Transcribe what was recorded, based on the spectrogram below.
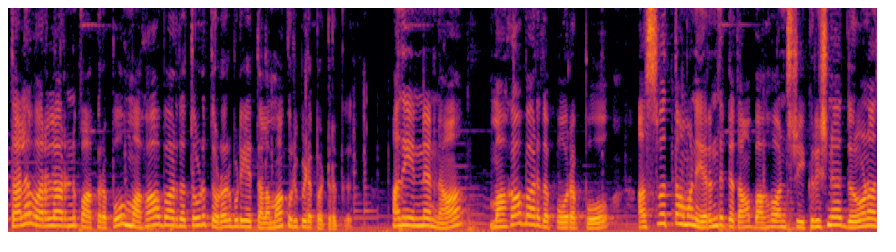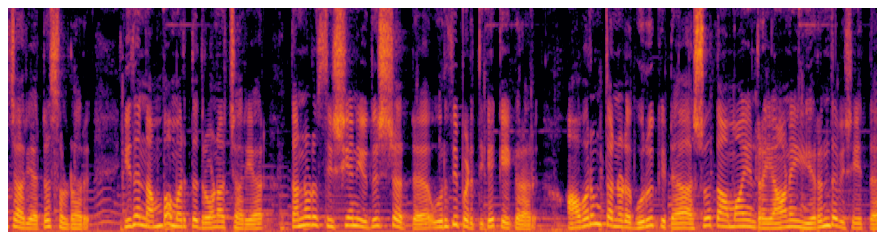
தல வரலாறுன்னு பார்க்குறப்போ மகாபாரதத்தோடு தொடர்புடைய தலமாக குறிப்பிடப்பட்டிருக்கு. அது என்னன்னா மகாபாரத போறப்போ அஸ்வத்தாமன் இறந்துட்டு தான் பகவான் ஸ்ரீ கிருஷ்ணர் துரோணாச்சாரியார்கிட்ட சொல்றாரு. இதை நம்ப மறுத்த துரோணாச்சாரியார் தன்னோட சிஷ்யன் யுதிஷ்டர்கிட்ட உறுதிப்படுத்திக்க கேட்கிறாரு அவரும் தன்னோட குரு கிட்ட அஸ்வத்தாமா என்ற யானை இறந்த விஷயத்த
